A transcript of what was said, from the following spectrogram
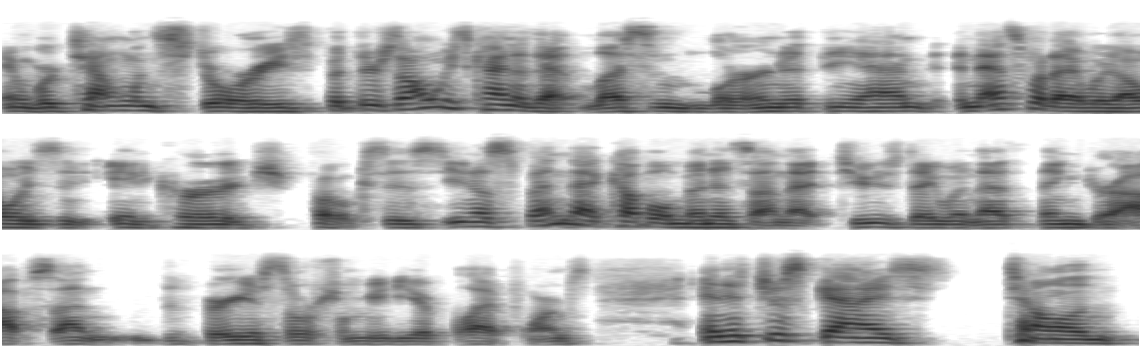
and we're telling stories, but there's always kind of that lesson learned at the end. And that's what I would always encourage folks is, you know, spend that couple minutes on that Tuesday when that thing drops on the various social media platforms. And it's just guys telling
